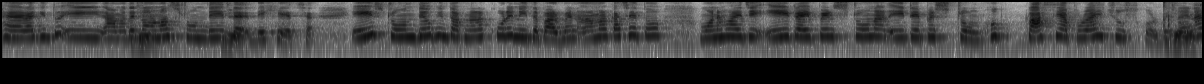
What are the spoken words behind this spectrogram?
ভাইয়ারা কিন্তু এই আমাদের নর্মাল স্টোন দিয়ে দেখিয়েছে। এই স্টোন দিয়েও কিন্তু আপনারা করে নিতে পারবেন। আমার কাছে তো মনে হয় যে এই টাইপের স্টোন আর এই টাইপের স্টোন খুব ক্লাসি আপুরাই চুজ করবে তাই না?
